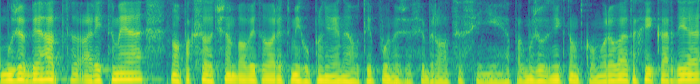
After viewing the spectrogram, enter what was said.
může běhat arytmie, no a pak se začneme bavit o arytmích úplně jiného typu, než je fibrilace síní. A pak můžou vzniknout komorové tachykardie,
